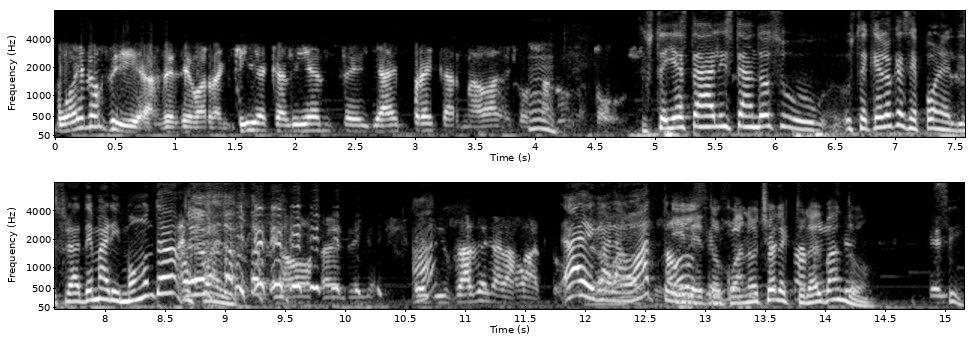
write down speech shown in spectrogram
Buenos días, desde Barranquilla Caliente, ya en precarnaval, los Mm. a todos. ¿Usted ya está listando su... ¿Usted qué es lo que se pone? ¿El disfraz de marimonda o cuál? No, el, el ¿Ah? disfraz de garabato. Ah, de garabato. ¿Y le sí, tocó anoche lectura al bando? El, Sí.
